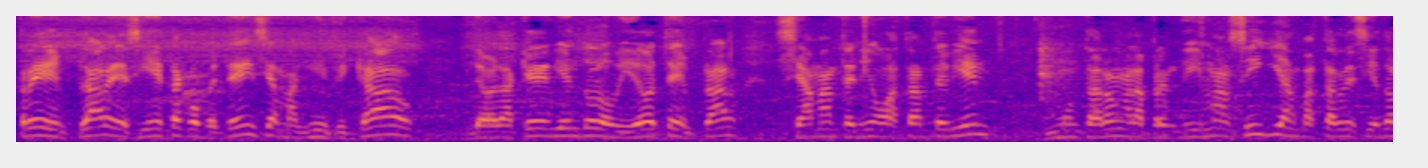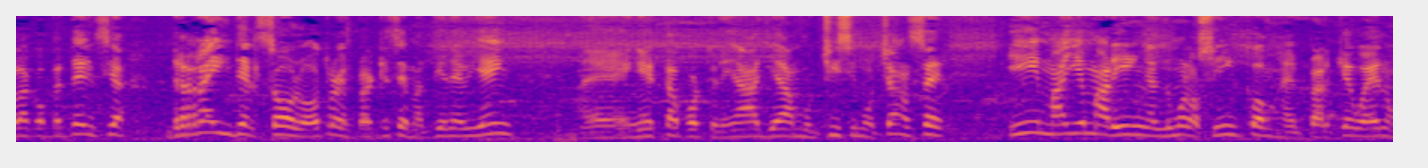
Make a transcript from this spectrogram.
tres ejemplares en esta competencia, magnificado. De verdad que viendo los videos de este ejemplar se ha mantenido bastante bien. Montaron al aprendiz Mancilla, va a estar diciendo la competencia. Rey del Solo, otro ejemplar que se mantiene bien eh, en esta oportunidad lleva muchísimos chances. Y Maye Marín, el número 5, el parque bueno,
